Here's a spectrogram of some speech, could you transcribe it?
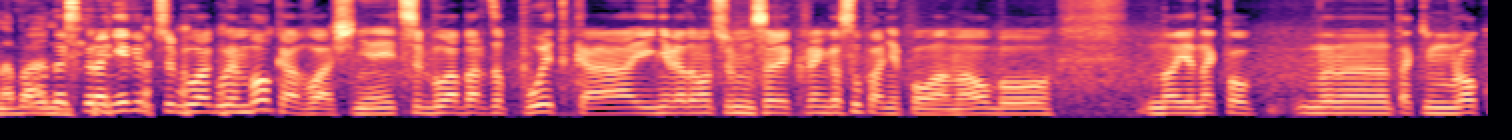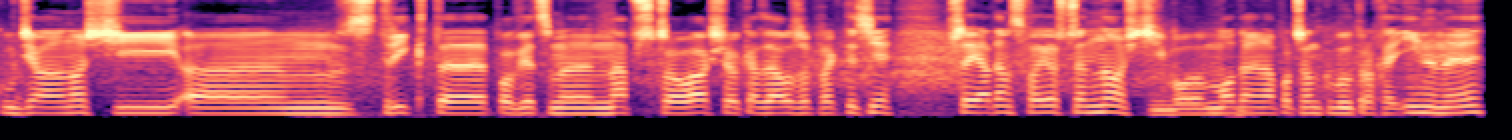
na wodę, która nie wiem, czy była głęboka właśnie, czy była bardzo płytka i nie wiadomo, czy bym sobie kręgosłupa nie połamał, bo no jednak po e, takim roku działalności e, stricte powiedzmy na pszczołach się okazało, że praktycznie przejadam swoje oszczędności, bo model na początku był trochę inny.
